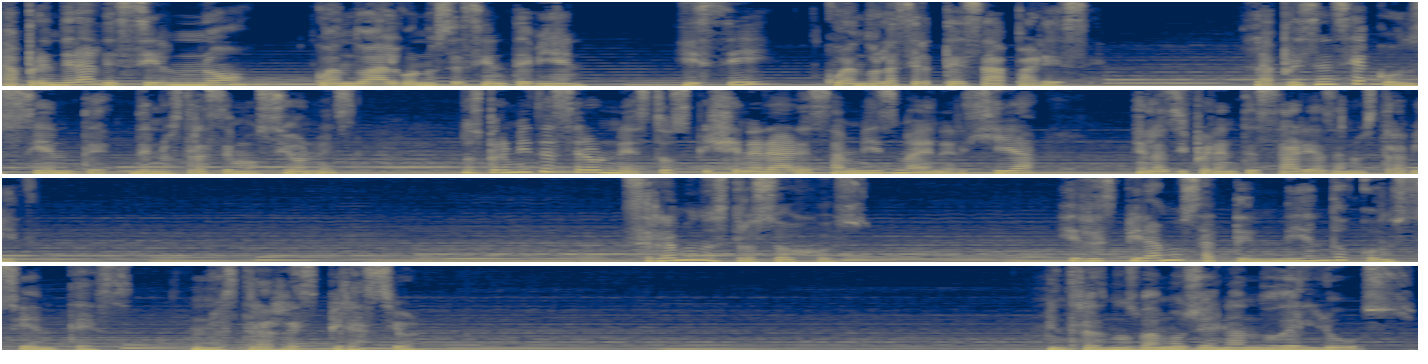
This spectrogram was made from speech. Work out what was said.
Aprender a decir no cuando algo no se siente bien y sí cuando la certeza aparece. La presencia consciente de nuestras emociones nos permite ser honestos y generar esa misma energía en las diferentes áreas de nuestra vida. Cerramos nuestros ojos y respiramos atendiendo conscientes nuestra respiración. Mientras nos vamos llenando de luz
